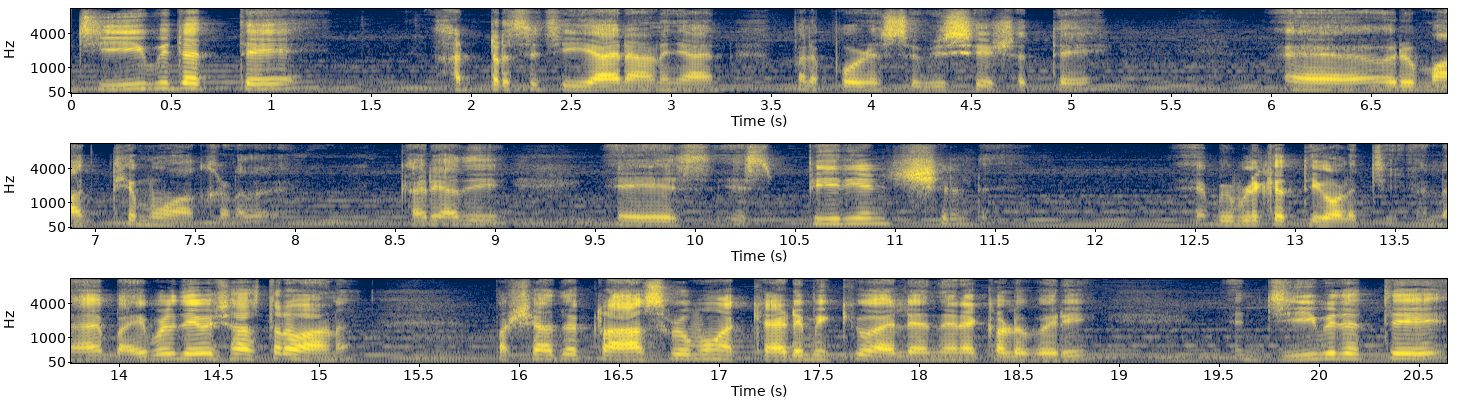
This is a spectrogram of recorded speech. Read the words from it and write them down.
ജീവിതത്തെ അഡ്രസ്സ് ചെയ്യാനാണ് ഞാൻ പലപ്പോഴും സുവിശേഷത്തെ ഒരു മാധ്യമമാക്കണത്. കാര്യം അത് എക്സ്പീരിയൻഷ്യൽ ബിബ്ലിക്കൽ തിയോളജി അല്ല ബൈബിൾ ദൈവശാസ്ത്രമാണ്. പക്ഷെ അത് ക്ലാസ് റൂമോ അക്കാഡമിക്കോ അല്ല എന്നതിനേക്കാൾ ഉപരി ജീവിതത്തെ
